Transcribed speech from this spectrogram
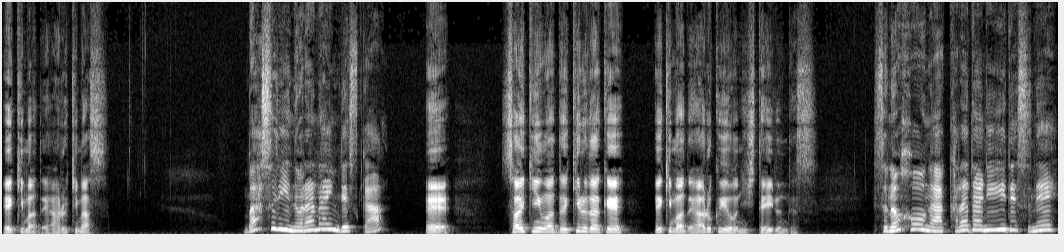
駅まで歩きます。バスに乗らないんですか？A 最近はできるだけ駅まで歩くようにしているんです。その方が体にいいですね。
